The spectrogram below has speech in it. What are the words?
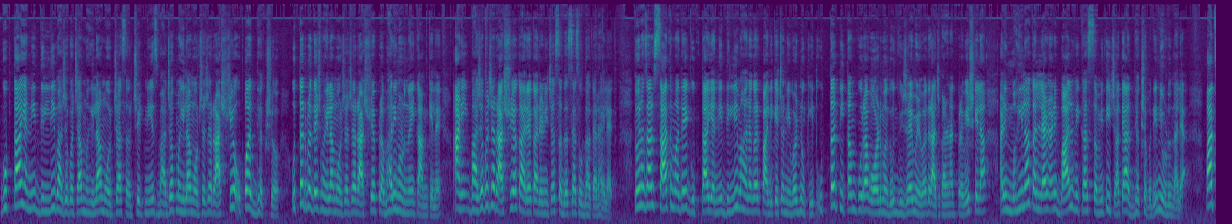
गुप्ता यांनी दिल्ली भाजपच्या महिला मोर्चा सरचिटणीस भाजप महिला मोर्चाच्या राष्ट्रीय उपाध्यक्ष उत्तर प्रदेश महिला मोर्चाच्या राष्ट्रीय प्रभारी म्हणूनही काम केलंय आणि भाजपच्या राष्ट्रीय कार्यकारिणीच्या सदस्या सुद्धा त्या राहिल्या आहेत दोन हजार सात मध्ये गुप्ता यांनी दिल्ली महानगरपालिकेच्या निवडणुकीत उत्तर पितमपुरा वॉर्डमधून विजय मिळवत राजकारणात प्रवेश केला आणि महिला कल्याण आणि बाल विकास समितीच्या त्या अध्यक्षपदी निवडून आल्या. पाच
